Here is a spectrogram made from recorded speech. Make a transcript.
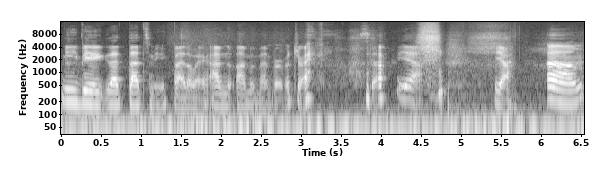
me being that that's me, by the way. I'm I'm a member of a tribe. so yeah, yeah. Um.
